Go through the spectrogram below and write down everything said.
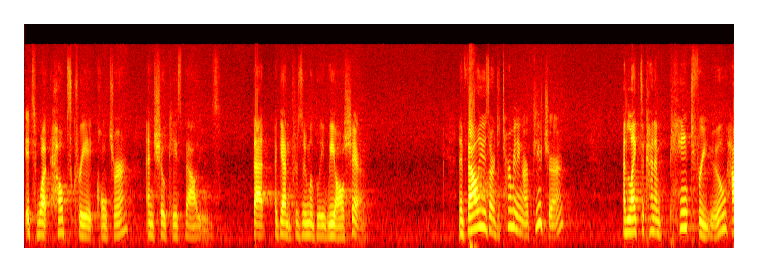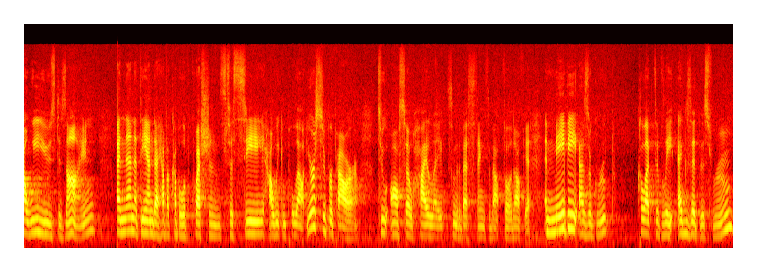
it's what helps create culture and showcase values that, again, presumably we all share. And if values are determining our future, I'd like to kind of paint for you how we use design. And then at the end, I have a couple of questions to see how we can pull out your superpower to also highlight some of the best things about Philadelphia. And maybe as a group, collectively exit this room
